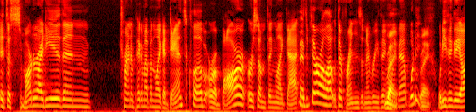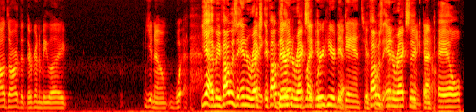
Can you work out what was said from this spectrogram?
it's a smarter idea than trying to pick them up in like a dance club or a bar or something like that. if they're all out with their friends and everything Right, like that, what do you, right. what do you think the odds are that they're going to be like? You know what? Yeah, I mean, if I was anorexic, Like, if I was anorexic, like, we're here to yeah. dance or if I was anorexic like and pale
